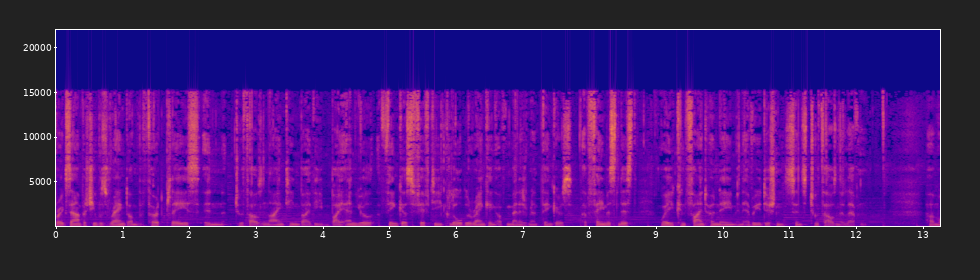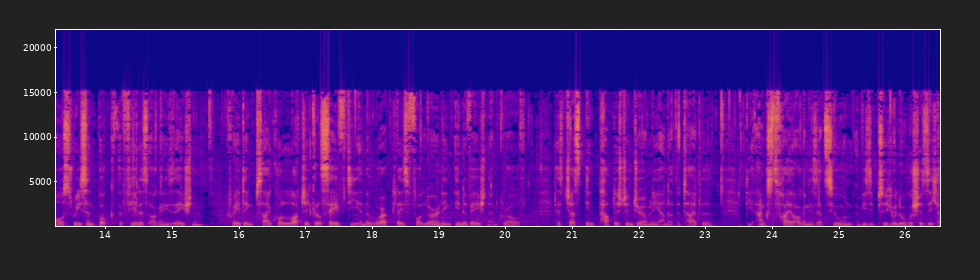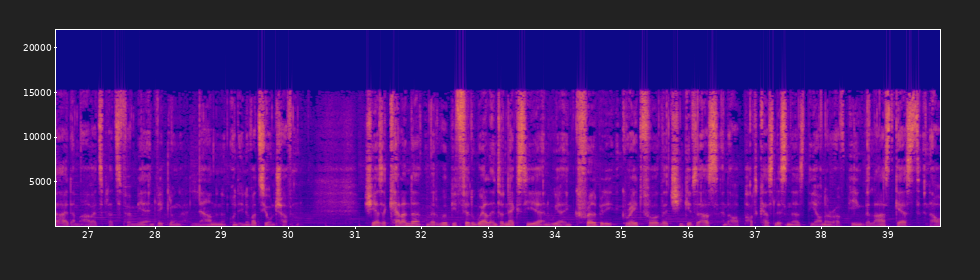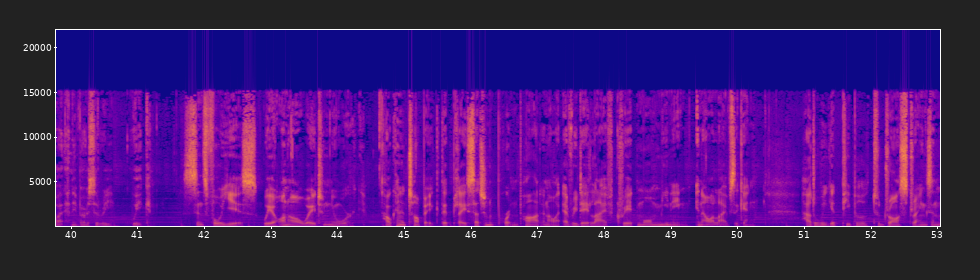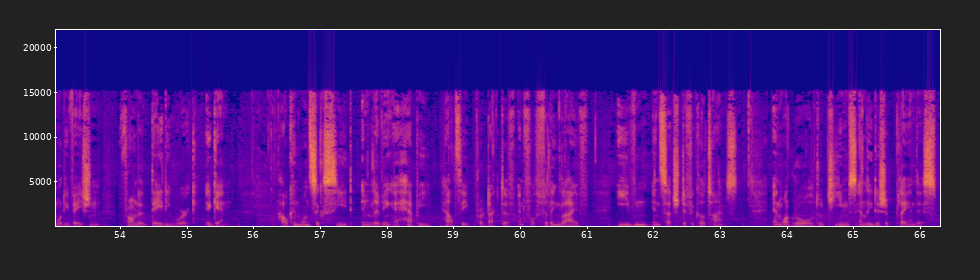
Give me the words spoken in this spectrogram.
for example, she was ranked on the third place in 2019 by the biannual Thinkers 50 Global Ranking of Management Thinkers, a famous list where you can find her name in every edition since 2011. Her most recent book, The Fearless Organization, Creating Psychological Safety in the Workplace for Learning, Innovation and Growth, has just been published in Germany under the title Die angstfreie Organisation, wie sie psychologische Sicherheit am Arbeitsplatz für mehr Entwicklung, Lernen und Innovation schaffen. She has a calendar that will be filled well into next year, and we are incredibly grateful that she gives us and our podcast listeners the honor of being the last guest in our anniversary week. Since four years, we are on our way to new work. How can a topic that plays such an important part in our everyday life create more meaning in our lives again? How do we get people to draw strength and motivation from the daily work again? How can one succeed in living a happy, healthy, productive, and fulfilling life, even in such difficult times? And what role do teams and leadership play in this?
